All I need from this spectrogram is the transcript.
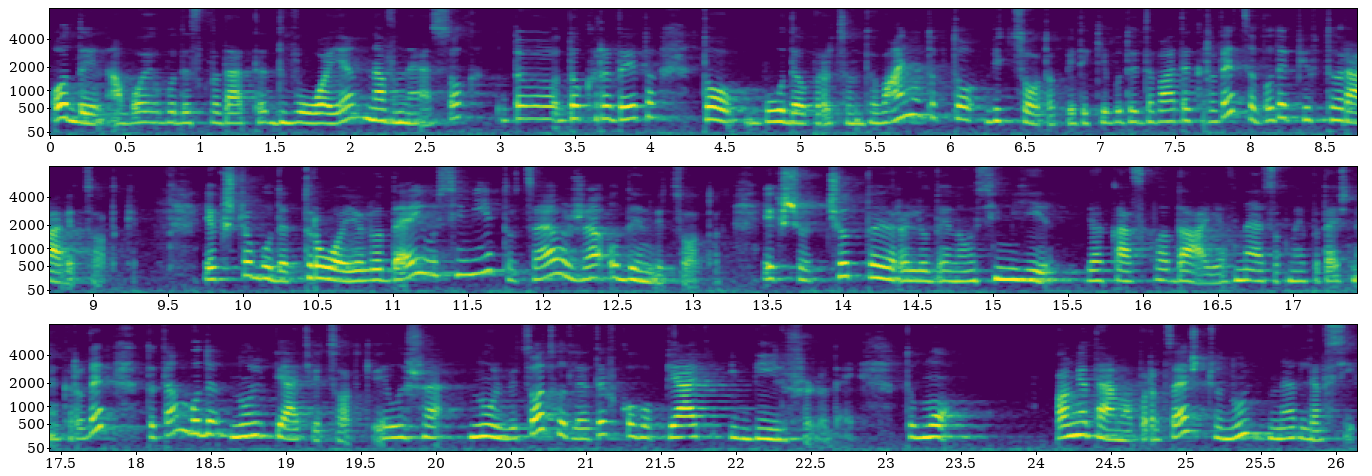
один або їх буде складати двоє на внесок до до кредиту, то буде опроцентування, тобто відсоток, під який будуть давати кредит, це буде 1,5%. Якщо буде троє людей у сім'ї, то це вже 1%. Якщо чотири людини у сім'ї, яка складає внесок на іпотечний кредит, то там буде 0,5%. І лише 0% для тих, в кого 5 і більше людей. Тому Пам'ятаємо про це, що нуль не для всіх.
